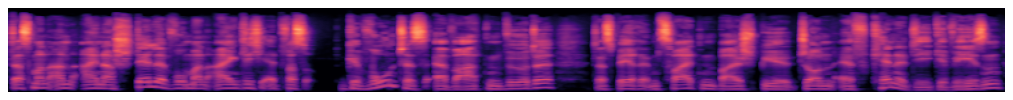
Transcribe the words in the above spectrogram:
dass man an einer Stelle, wo man eigentlich etwas Gewohntes erwarten würde, das wäre im zweiten Beispiel John F. Kennedy gewesen,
